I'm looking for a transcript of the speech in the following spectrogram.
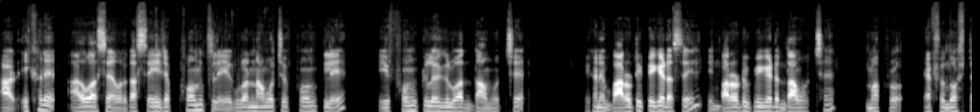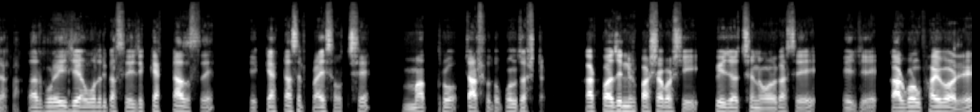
আর এখানে আরও আছে আমার কাছে এই যে ফোম ক্লে এগুলোর নাম হচ্ছে ফোম ক্লে এই ফোম ক্লেগুলোর দাম হচ্ছে এখানে বারোটি প্যাকেট আছে। এই বারোটি প্যাকেটের দাম হচ্ছে মাত্র একশো দশ টাকা। তারপরে এই যে আমাদের কাছে এই যে ক্যাকটাস আছে, এই ক্যাকটাসের প্রাইস হচ্ছে মাত্র চারশত পঞ্চাশ টাকা। কাঠ পাজেলের পাশাপাশি পেয়ে যাচ্ছেন আমার কাছে এই যে কার্বন ফাইবারের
